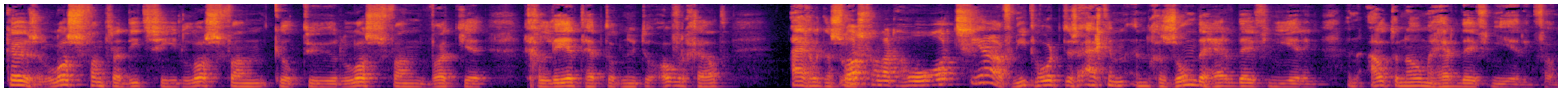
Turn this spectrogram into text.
keuze, los van traditie, los van cultuur, los van wat je geleerd hebt tot nu toe over geld. Eigenlijk een soort. Los van wat hoort. Ja, of niet hoort. Dus eigenlijk een, een gezonde herdefiniëring, een autonome herdefiniëring van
